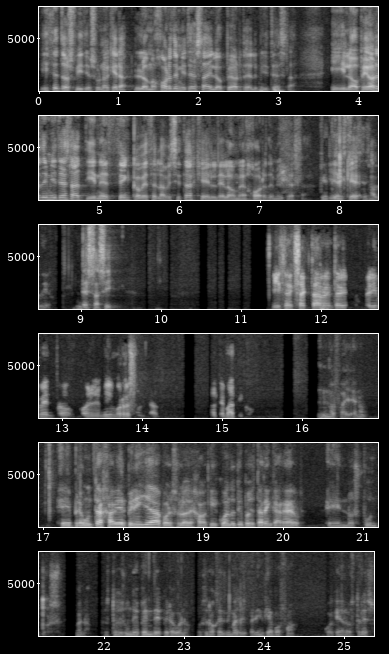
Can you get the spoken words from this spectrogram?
Hice dos vídeos, uno que era lo mejor de mi Tesla y lo peor de mi Tesla. Y lo peor de mi Tesla tiene cinco veces las visitas que el de lo mejor de mi Tesla. Y es que es así. Hice exactamente el mismo experimento con el mismo resultado. Matemático. No falla, ¿no? Eh, pregunta Javier Pinilla, por eso lo he dejado aquí. ¿Cuánto tiempo se tarda en cargar en los puntos? Bueno, esto es un depende, pero bueno, vosotros que tenéis más experiencia, por favor. Cualquiera de los tres.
